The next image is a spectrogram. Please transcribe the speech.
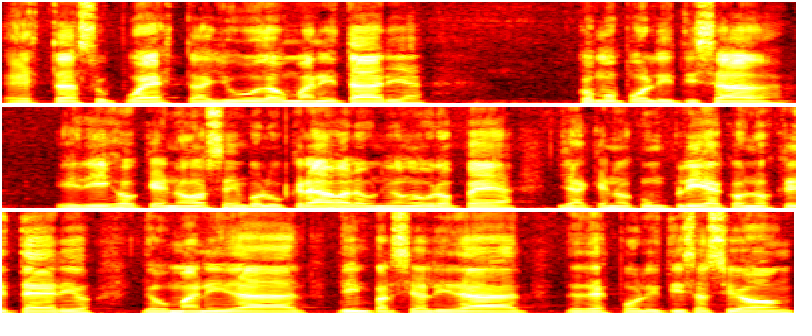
esta supuesta ayuda humanitaria como politizada, y dijo que no se involucraba la Unión Europea, ya que no cumplía con los criterios de humanidad, de imparcialidad, de despolitización,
